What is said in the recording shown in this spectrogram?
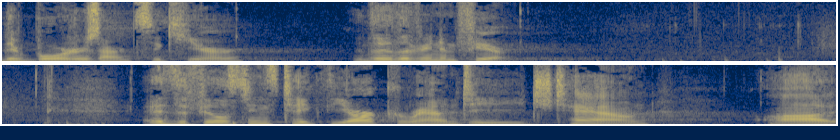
their borders aren't secure. They're living in fear. As the Philistines take the ark around to each town, uh,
